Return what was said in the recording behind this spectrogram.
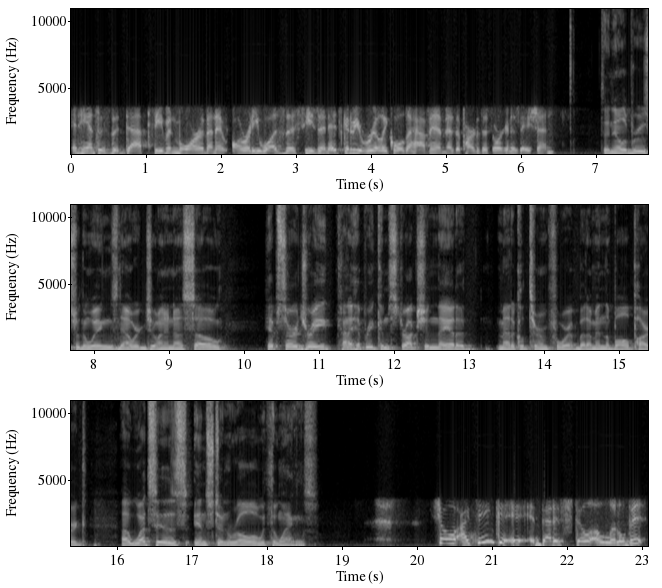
enhances the depth even more than it already was this season. It's going to be really cool to have him as a part of this organization. Daniella Bruce from the Wings Network joining us. So, hip surgery, kind of hip reconstruction. They had a medical term for it, but I'm in the ballpark. Uh, what's his instant role with the Wings? So I think it, that is still a little bit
